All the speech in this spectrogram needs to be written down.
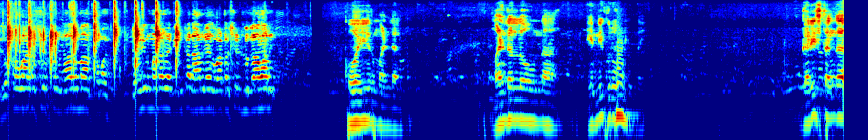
ఇది ఒక్క వాటర్ షెడ్ కాదు మా కోయిల్ మండలానికి ఇంకా నాలుగైదు వాటర్ షెడ్లు కావాలి. కోయిర్ మండలం. మండల్లో ఉన్న ఎన్ని గ్రూపులు ఉన్నాయి గరిష్టంగా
